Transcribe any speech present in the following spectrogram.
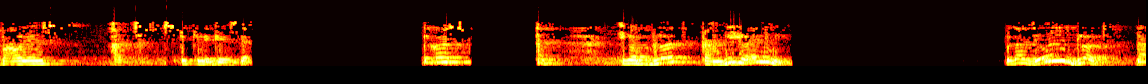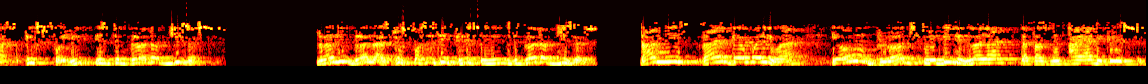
violence at speaking against them. Because your blood can be your enemy. Because the only blood that speaks for you is the blood of Jesus. The only blood that speaks positive things to you is the blood of Jesus. That means right there where you are, your own blood may be the lawyer that has been hired against you.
